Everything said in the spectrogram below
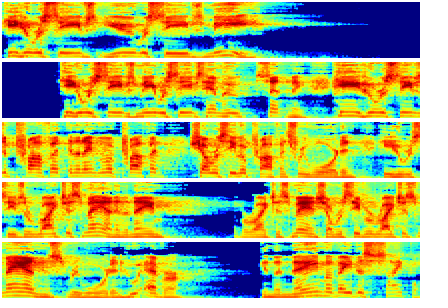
He who receives you receives me. He who receives me receives him who sent me. He who receives a prophet in the name of a prophet shall receive a prophet's reward. And he who receives a righteous man in the name of a righteous man shall receive a righteous man's reward. And whoever, in the name of a disciple,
